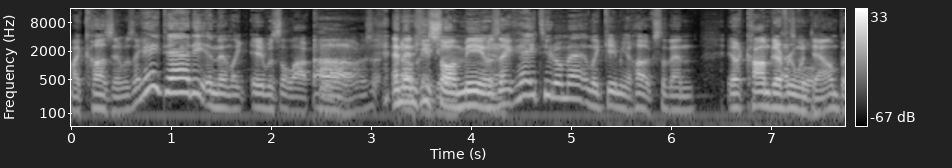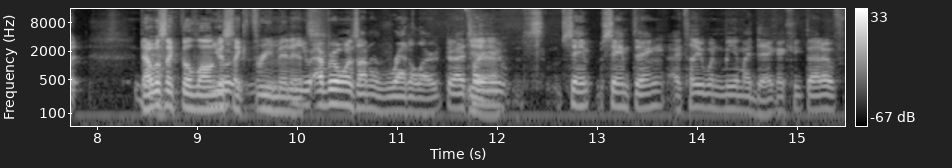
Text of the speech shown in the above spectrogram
my cousin. and was like, "Hey, daddy," and then like it was a lot oh, cooler. Oh, and then okay, he saw me and was Yeah. like, "Hey, Tito man," and like gave me a hug. So then it calmed everyone cool. down. But that was like the longest, You- like three you- minutes. everyone's on red alert. Did I tell Yeah. you same same thing? I tell you when me and my dad got kicked out of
